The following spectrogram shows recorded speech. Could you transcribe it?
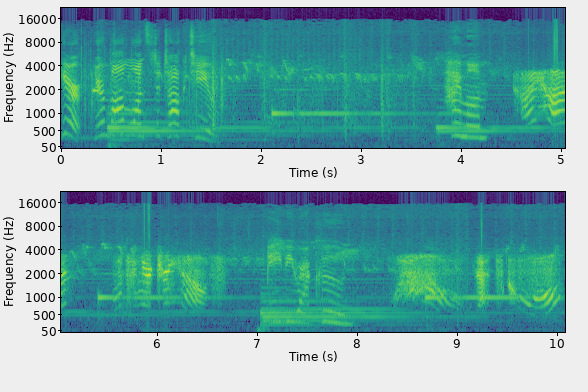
Here, your mom wants to talk to you. Hi, Mom. Hi, hon. What's in your treehouse? Baby raccoon. Wow, that's cool.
